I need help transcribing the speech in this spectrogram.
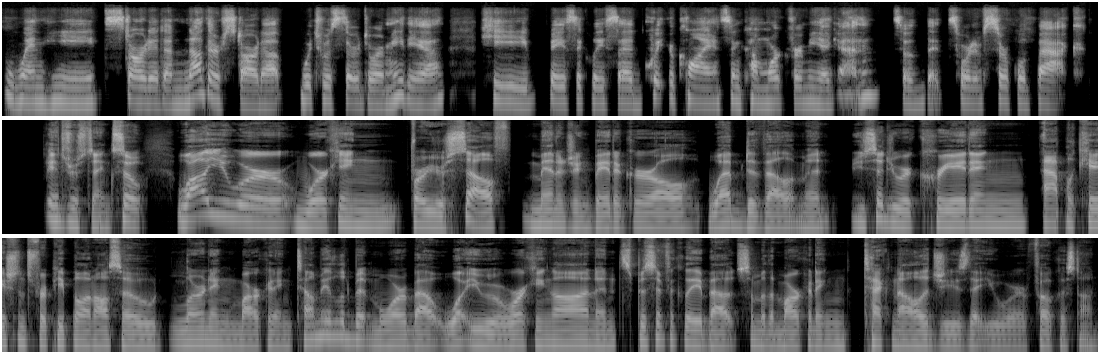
when he started another startup, which was Third Door Media, he basically said, quit your clients and come work for me again. So that sort of circled back Interesting. So while you were working for yourself, managing Beta Girl web development, you said you were creating applications for people and also learning marketing. Tell me a little bit more about what you were working on and specifically about some of the marketing technologies that you were focused on.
